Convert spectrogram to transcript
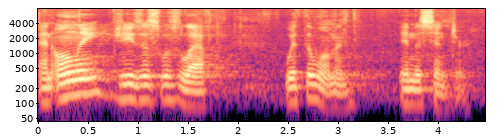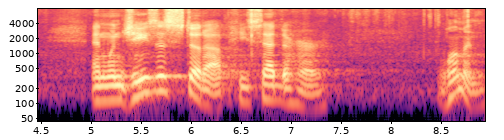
and only Jesus was left with the woman in the center. And when Jesus stood up, he said to her, Woman,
